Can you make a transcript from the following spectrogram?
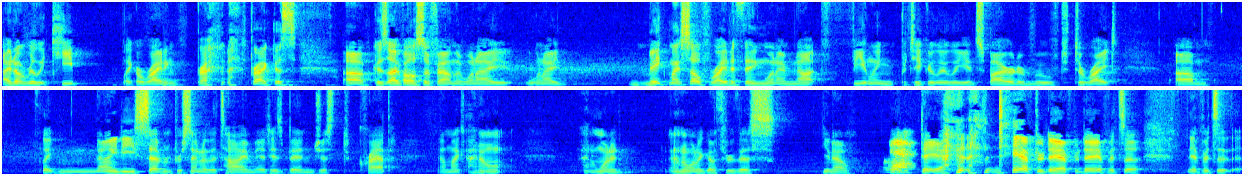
I don't really keep like a writing pra- practice because uh, I've also found that when I when I make myself write a thing when I'm not feeling particularly inspired or moved to write, um, like 97% of the time it has been just crap. I'm like, I don't, I don't want to, I don't want to go through this, you know, like day, day after day after day. If it's a, if it's a,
